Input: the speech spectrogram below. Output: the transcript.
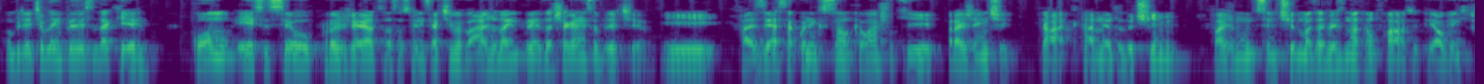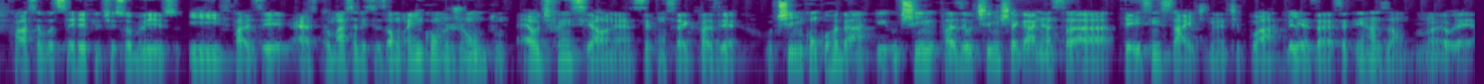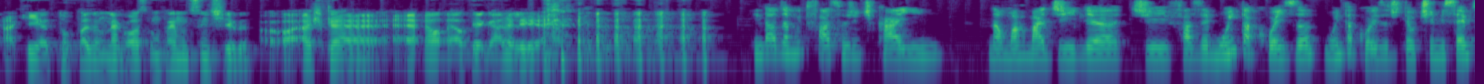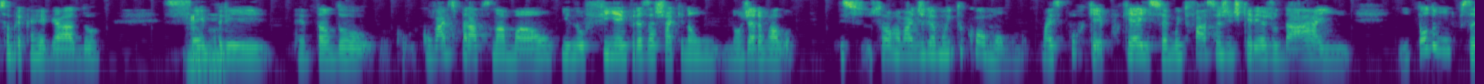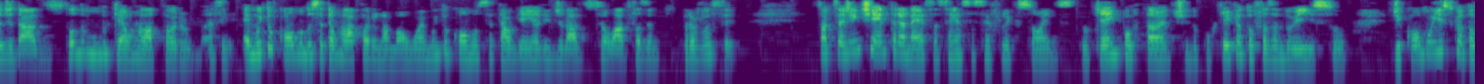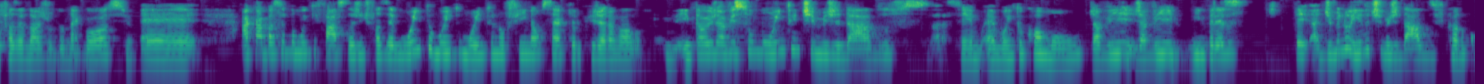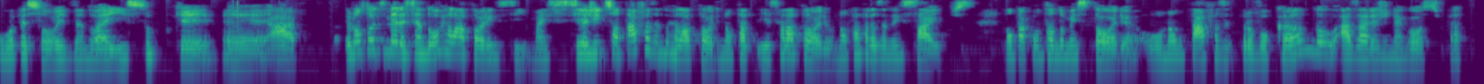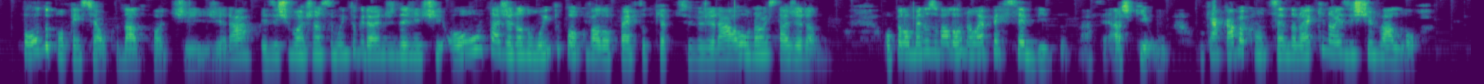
o objetivo da empresa é esse daqui como esse seu projeto, essa sua iniciativa vai ajudar a empresa a chegar nesse objetivo. E fazer essa conexão que eu acho que pra gente tá, que tá dentro do time faz muito sentido, mas às vezes não é tão fácil. Ter alguém que faça você refletir sobre isso e fazer, tomar essa decisão em conjunto é o diferencial, né? Você consegue fazer o time concordar e o time fazer o time chegar nessa ter esse insight, né? Tipo, ah, beleza, é, você tem razão. Eu, é, aqui eu tô fazendo um negócio que não faz muito sentido. Eu, acho que é, é, é, é pegada ali. em dados é muito fácil a gente cair numa armadilha de fazer muita coisa, muita coisa, de ter o time sempre sobrecarregado, sempre uhum. tentando, com, vários pratos na mão, e no fim a empresa achar que não, não gera valor. Isso, isso é uma armadilha muito comum. Mas por quê? Porque é isso, é muito fácil a gente querer ajudar e, e todo mundo precisa de dados, todo mundo quer um relatório. Assim, é muito cômodo você ter um relatório na mão, é muito cômodo você ter alguém ali de lado do seu lado fazendo para você. Só que se a gente entra nessa sem essas reflexões do que é importante, do porquê que eu tô fazendo isso, de como isso que eu tô fazendo ajuda o negócio, é, acaba sendo muito fácil da gente fazer muito, muito, muito e no fim não ser aquilo que gera valor. Então eu já vi isso muito em times de dados, assim, é muito comum. Já vi, já vi empresas diminuindo o time de dados e ficando com uma pessoa e dizendo é isso, porque é, ah, eu não estou desmerecendo o relatório em si, mas se a gente só está fazendo relatório, não tá, e esse relatório não está trazendo insights, não está contando uma história, ou não está provocando as áreas de negócio para todo o potencial que o dado pode gerar, existe uma chance muito grande de a gente ou tá gerando muito pouco valor perto do que é possível gerar, ou não está gerando. Ou pelo menos o valor não é percebido. Assim, acho que o, o que acaba acontecendo não é que não existe valor.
